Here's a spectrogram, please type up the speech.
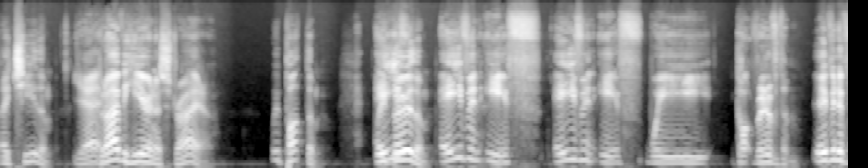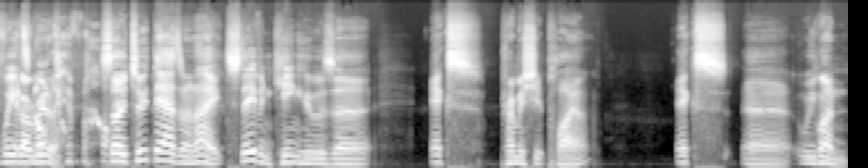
they cheer them. Yeah. But over here in Australia, we pot them, we Even- boo them. Even if, even if we got rid of them. Even if we got rid of them. So 2008, Steven King, who was a ex Premiership player, ex uh, we won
